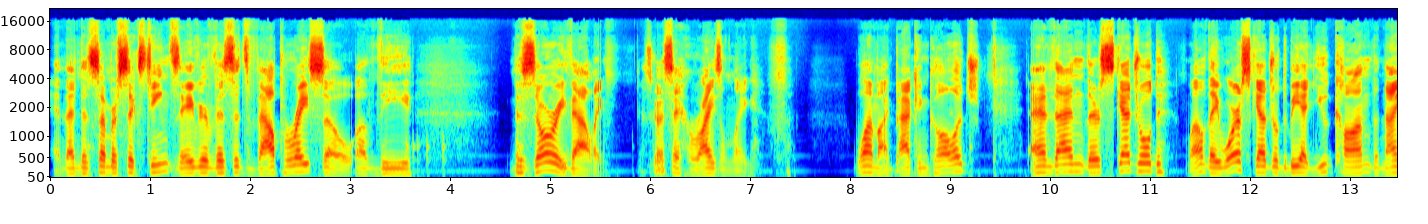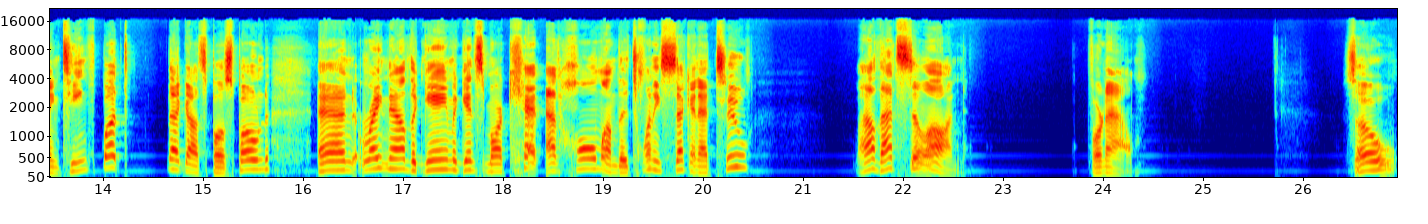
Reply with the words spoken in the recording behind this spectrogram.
And then December 16th, Xavier visits Valparaiso of the Missouri Valley. I was going to say Horizon League. Why am I back in college? And then they're scheduled, well, they were scheduled to be at UConn the 19th, but that got postponed. And right now, the game against Marquette at home on the 22nd at 2, well, that's still on for now. So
